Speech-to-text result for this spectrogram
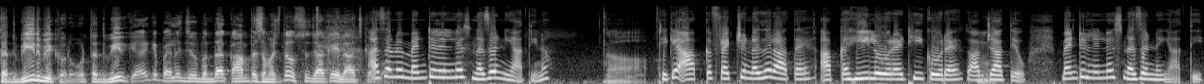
तदबीर भी करो। और तदबीर क्या है कि पहले जो बंदा काम पे समझता है उससे जाके इलाज करो। असल में मेंटल इलनेस नज़र नहीं आती ना। ठीक है आपका फ्रैक्चर नज़र आता है आपका हील हो रहा है ठीक हो रहा है तो हम्म। आप जाते हो। मेंटल इलनेस नज़र नहीं आती।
